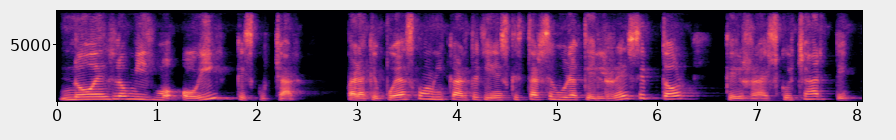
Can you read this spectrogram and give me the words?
no es lo mismo oír que escuchar. Para que puedas comunicarte tienes que estar segura que el receptor querrá escucharte.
